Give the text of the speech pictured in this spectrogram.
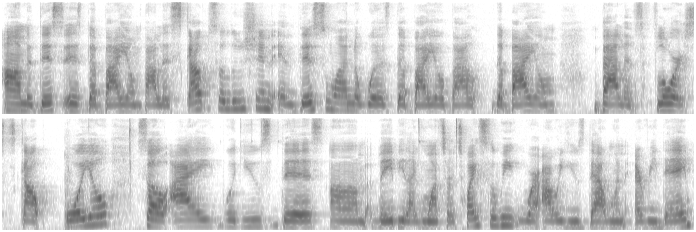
Um, this is the biome balance scalp solution and this one was the bio the biome balance flourish scalp oil. So i would use this um, maybe like once or twice a week where i would use that one every day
